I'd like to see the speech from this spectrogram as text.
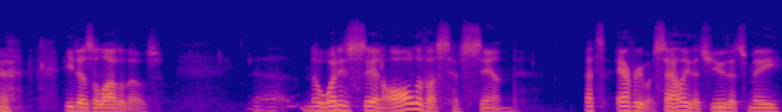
he does a lot of those. Uh, no, what is sin? All of us have sinned. That's everyone. Sally, that's you, that's me,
